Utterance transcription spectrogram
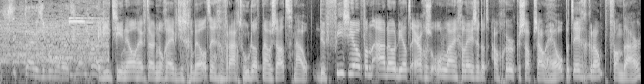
tijdens een voetbalwedstrijd. Editie NL heeft daar nog eventjes gebeld en gevraagd hoe dat nou zat. Nou, de fysio van ADO die had ergens online gelezen dat augurkensap zou helpen tegen kramp. Vandaar.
